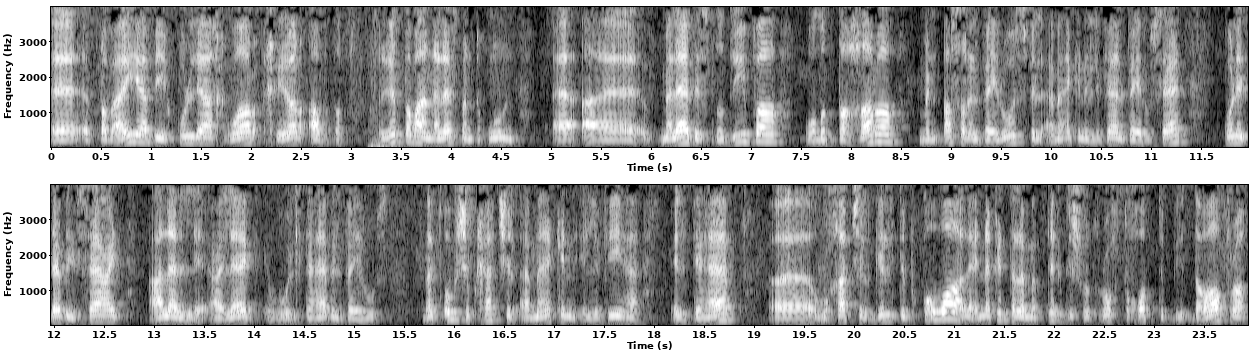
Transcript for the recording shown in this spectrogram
آه، الطبيعية بيكون لها خيار أفضل. غير طبعا إن لازم تكون آه، آه، ملابس نظيفة ومطهرة من أثر الفيروس في الأماكن اللي فيها الفيروسات. كل ده بيساعد على العلاج والتهاب الفيروس. ما تقومش بخدش الأماكن اللي فيها التهاب آه، وخدش الجلد بقوة لأنك أنت لما بتخدش وتروح تحط ضوافرك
